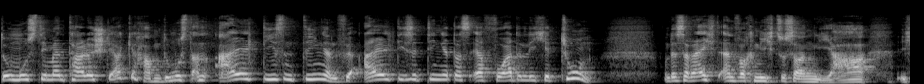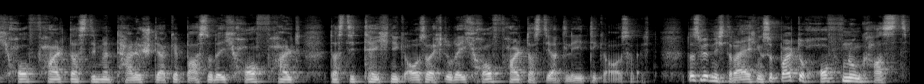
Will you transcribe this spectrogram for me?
du musst die mentale Stärke haben. Du musst an all diesen Dingen, für all diese Dinge das Erforderliche tun. Und es reicht einfach nicht zu sagen, ja, ich hoffe halt, dass die mentale Stärke passt oder ich hoffe halt, dass die Technik ausreicht oder ich hoffe halt, dass die Athletik ausreicht. Das wird nicht reichen. Sobald du Hoffnung hast,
